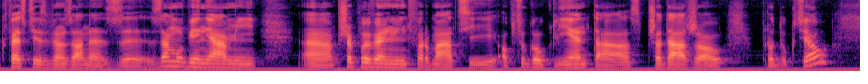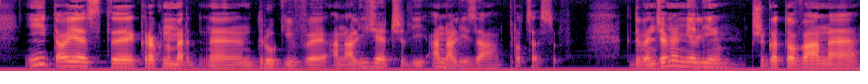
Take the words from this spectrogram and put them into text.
kwestie związane z zamówieniami, przepływem informacji, obsługą klienta, sprzedażą, produkcją. I to jest y, krok numer y, drugi w analizie, czyli analiza procesów. Gdy będziemy mieli przygotowane e,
